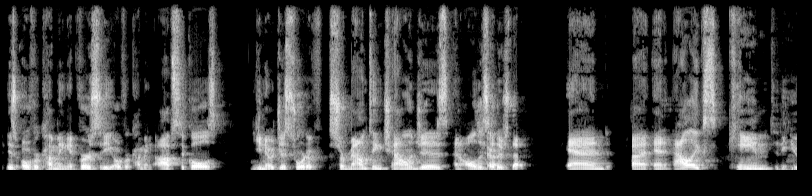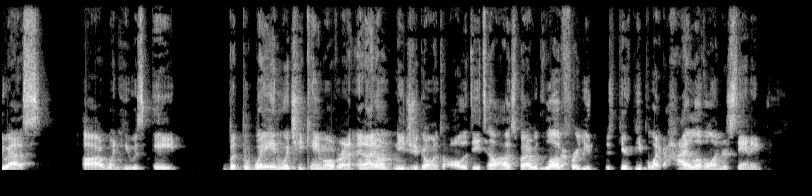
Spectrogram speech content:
is overcoming adversity, overcoming obstacles, you know, just sort of surmounting challenges and all this sure. other stuff. And uh, and Alex came to the U.S. Uh, when he was eight, but the way in which he came over, and, and, I don't need you to go into all the detail, Alex, but I would love sure. for you to just give people like a high level understanding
